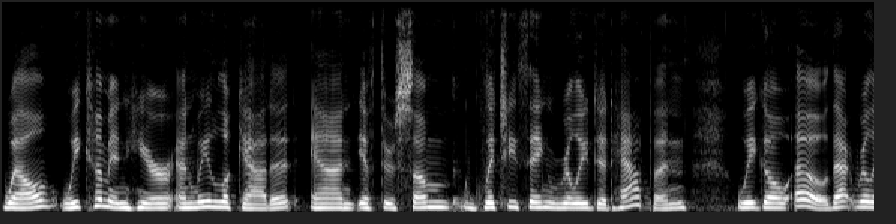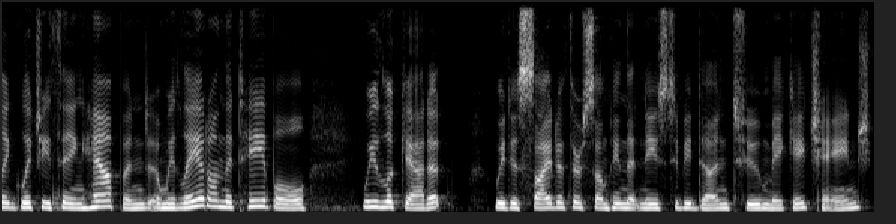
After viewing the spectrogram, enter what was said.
Well, we come in here and we look at it, and if there's some glitchy thing really did happen, we go, oh, that really glitchy thing happened, and we lay it on the table. We look at it, we decide if there's something that needs to be done to make a change,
